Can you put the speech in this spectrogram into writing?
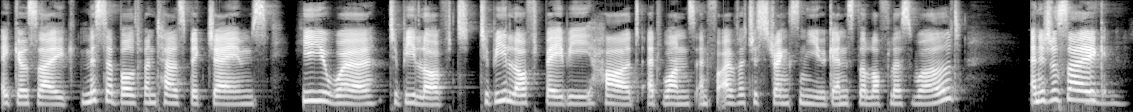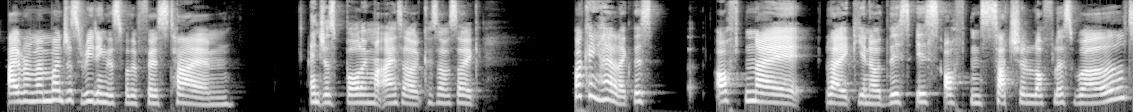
it goes like mr baldwin tells big james here you were to be loved to be loved baby hard at once and forever to strengthen you against the loveless world and it's just like i remember just reading this for the first time and just bawling my eyes out because I was like, fucking hell, like this often I like, you know, this is often such a loveless world,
